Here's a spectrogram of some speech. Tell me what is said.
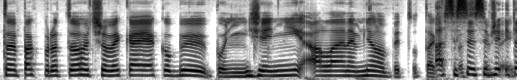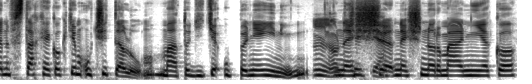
to je pak pro toho člověka jakoby ponížení, ale nemělo by to tak. Asi prostě si myslím, že i ten vztah jako k těm učitelům má to dítě úplně jiný, mm, než, než normální jako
